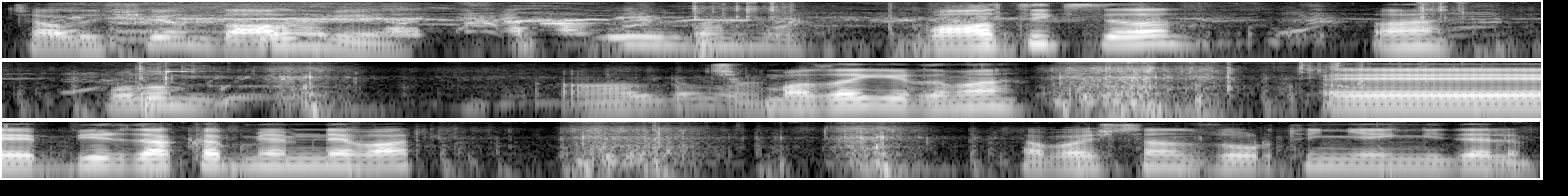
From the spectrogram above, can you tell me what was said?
çalışıyorum da almıyor. Ben alayım ben. 6x lan. Ha. Oğlum Aldı mı? çıkmaza girdim ha. Ee, bir dakika bilmem ne var. Ya baştan Zortingen gidelim.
